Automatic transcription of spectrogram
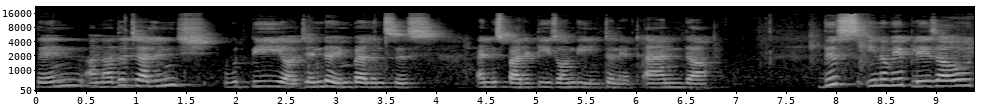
Then another challenge would be uh, gender imbalances and disparities on the internet. And uh, this, in a way, plays out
